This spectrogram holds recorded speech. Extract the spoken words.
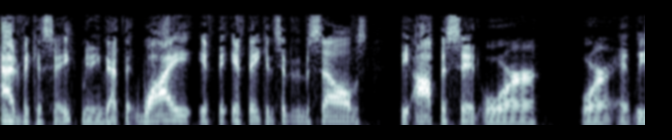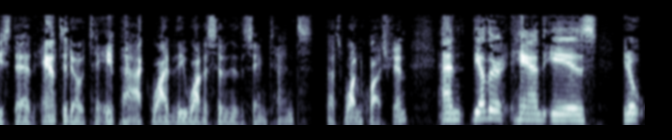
advocacy, meaning that, that why, if they, if they consider themselves the opposite or or at least an antidote to AIPAC, why do they want to sit under the same tent? That's one question. And the other hand is, you know,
